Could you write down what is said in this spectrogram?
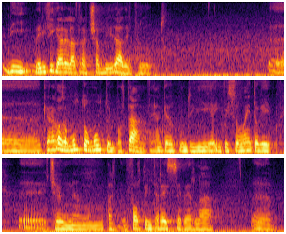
di verificare la tracciabilità del prodotto, eh, che è una cosa molto, molto importante, anche dal punto di vista in questo momento che eh, c'è un, un, forte interesse per la eh,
